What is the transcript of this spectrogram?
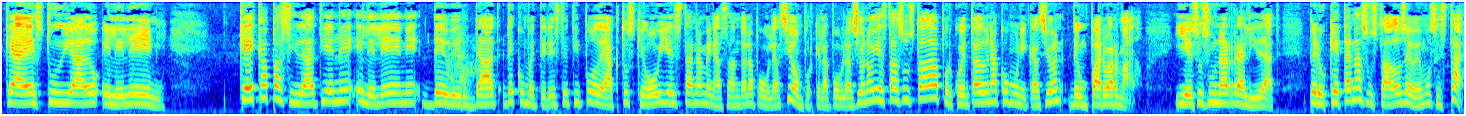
que ha estudiado el ELN, ¿qué capacidad tiene el ELN de verdad de cometer este tipo de actos que hoy están amenazando a la población? Porque la población hoy está asustada por cuenta de una comunicación de un paro armado, y eso es una realidad. Pero ¿qué tan asustados debemos estar?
